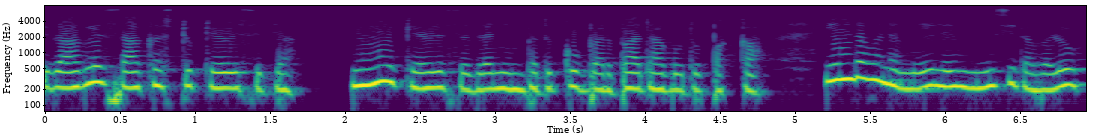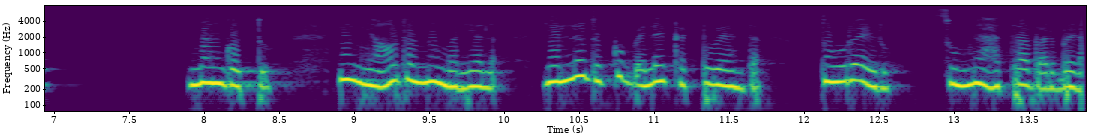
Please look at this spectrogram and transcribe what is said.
ಈಗಾಗಲೇ ಸಾಕಷ್ಟು ಕೇಳಿಸಿದ್ಯಾ? ಇನ್ನೂ ಕೇಳಿಸಿದ್ರೆ ನಿನ್ ಬದುಕು ಬರ್ಬಾದಾಗೋದು ಪಕ್ಕ? ಎಂದವನ ಮೇಲೆ ಮುನಿಸಿದವಳು. ನಂಗೊತ್ತು ನೀನ್ ಯಾವುದನ್ನು ಮರೆಯಲ್ಲ. ಎಲ್ಲದಕ್ಕೂ ಬೆಲೆ ಕಟ್ಟುವೆ ಅಂತ. ದೂರ ಇರು. ಸುಮ್ಮನೆ ಹತ್ರ ಬರಬೇಡ.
